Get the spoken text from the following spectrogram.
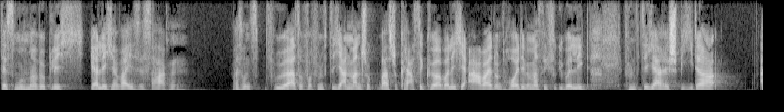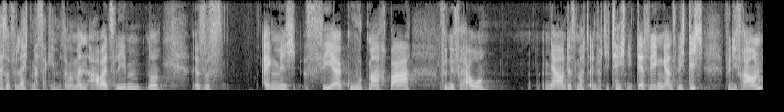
Das muss man wirklich ehrlicherweise sagen. Weil sonst früher, also vor 50 Jahren waren schon, war es schon krasse körperliche Arbeit und heute, wenn man sich so überlegt, 50 Jahre später, also vielleicht mal, sag ich mal, sagen wir mal, ein Arbeitsleben, ne, ist es eigentlich sehr gut machbar für eine Frau. Ja, und das macht einfach die Technik. Deswegen ganz wichtig für die Frauen,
